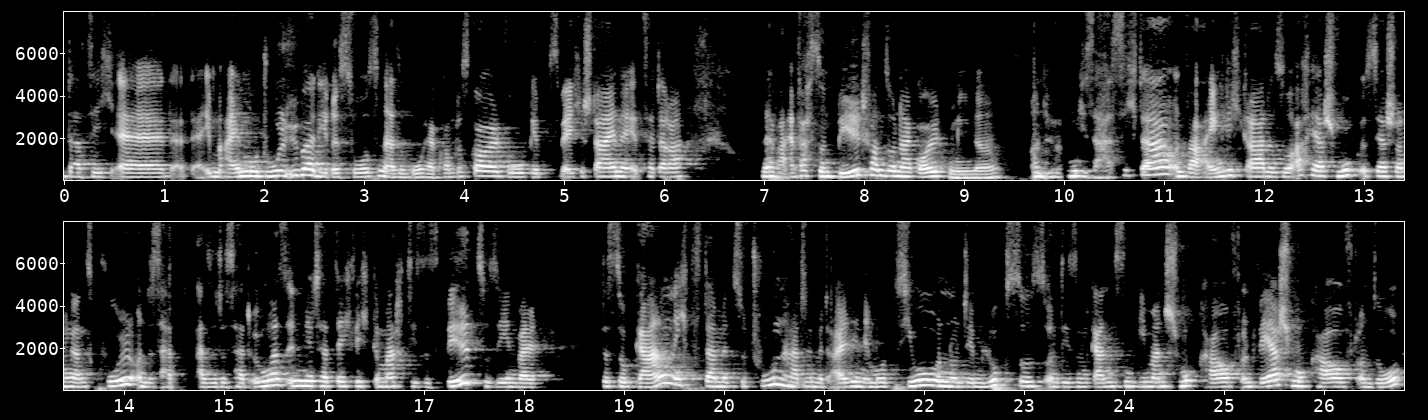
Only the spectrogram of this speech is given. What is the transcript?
dass ich äh, eben ein Modul über die Ressourcen, also woher kommt das Gold, wo gibt es welche Steine etc. Und da war einfach so ein Bild von so einer Goldmine. Und irgendwie saß ich da und war eigentlich gerade so, ach ja, Schmuck ist ja schon ganz cool. Und es hat, also das hat irgendwas in mir tatsächlich gemacht, dieses Bild zu sehen, weil das so gar nichts damit zu tun hatte, mit all den Emotionen und dem Luxus und diesem ganzen, wie man Schmuck kauft und wer Schmuck kauft und so,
